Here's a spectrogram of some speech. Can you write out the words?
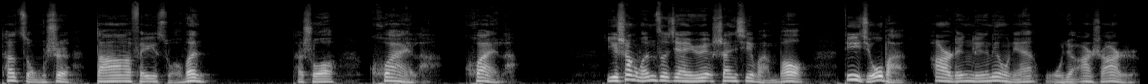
他总是答非所问。他说：“快了，快了。”以上文字见于《山西晚报》第九版，二零零六年五月二十二日。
